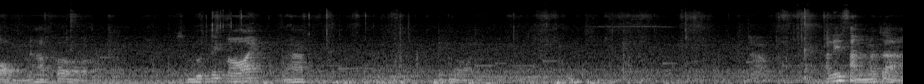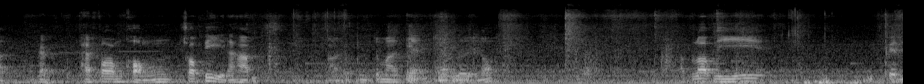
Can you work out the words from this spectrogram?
กล่องนะครับก็ ชำรุดเล็กน้อยนะครับเล็กน้อยนะครับอันนี้สั่งมาจากแพลตฟอร์มของ s h อ p e e นะครับอ่าเดี๋ยวผมจะมาแกะกันเลยเนาะครับรอบนี้เป็น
